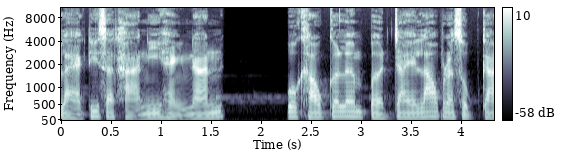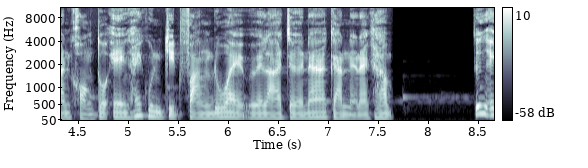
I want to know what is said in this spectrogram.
ปลก ๆ ที่สถานีแห่งนั้น วกเขาก็เริ่มเปิดใจเล่าประสบการณ์ของตัวเองให้คุณกิตฟังด้วยเวลาเจอหน้ากันเนี่ยนะครับ ซึ่งไอ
